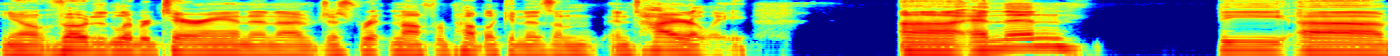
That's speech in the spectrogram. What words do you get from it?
you know, voted libertarian, and I've just written off republicanism entirely. Uh, and then the uh,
